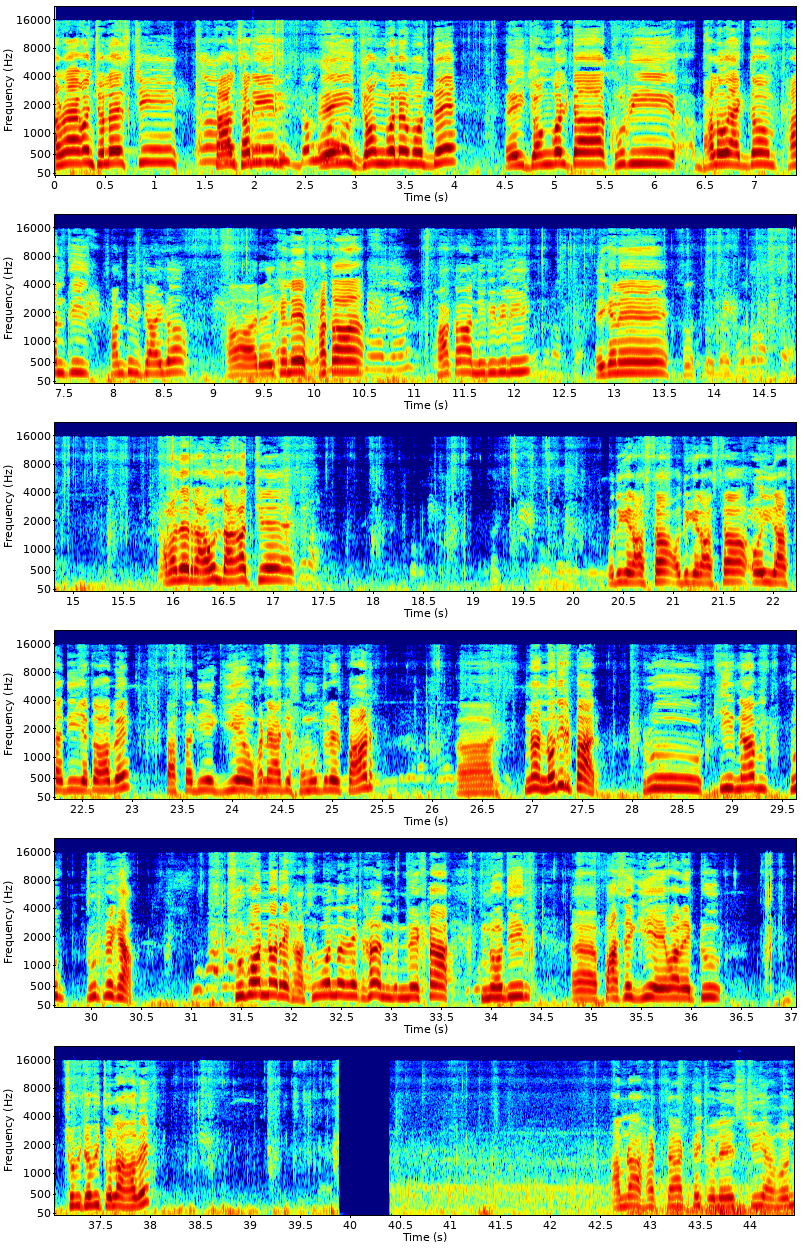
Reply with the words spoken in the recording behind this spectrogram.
আমরা এখন চলে এসেছি তালসারির এই জঙ্গলের মধ্যে। এই জঙ্গলটা খুবই ভালো একদম শান্তি, শান্তির জায়গা। আর এখানে ফাঁকা ফাঁকা নিরিবিলি। এখানে আমাদের রাহুল দেখাচ্ছে। ওদিকে রাস্তা ওদিকে রাস্তা, ওই রাস্তা দিয়ে যেতে হবে। রাস্তা দিয়ে গিয়ে ওখানে আছে সমুদ্রের পাড়। আর না, নদীর পাড়। রু, কি নাম? রূপ রূপরেখা। সুবর্ণ রেখা সুবর্ণ রেখা রেখা নদীর পাশে গিয়ে এবার একটু ছবি টবি তোলা হবে। আমরা হাঁটতে হাঁটতে চলে এসেছি এখন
